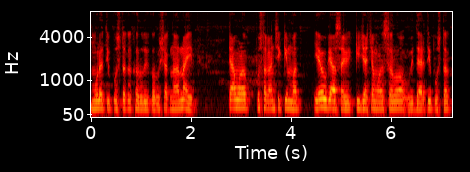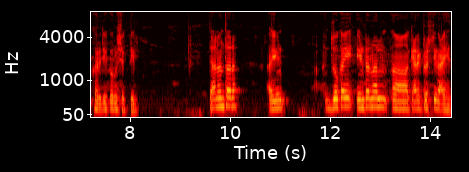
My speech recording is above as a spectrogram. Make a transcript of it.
मुलं ती पुस्तकं खरेदी करू शकणार नाहीत. त्यामुळं पुस्तकांची किंमत योग्य असावी की ज्याच्यामुळं सर्व विद्यार्थी पुस्तक खरेदी करू शकतील. त्यानंतर इन जो काही इंटरनल कॅरेक्टरिस्टिक आहेत.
